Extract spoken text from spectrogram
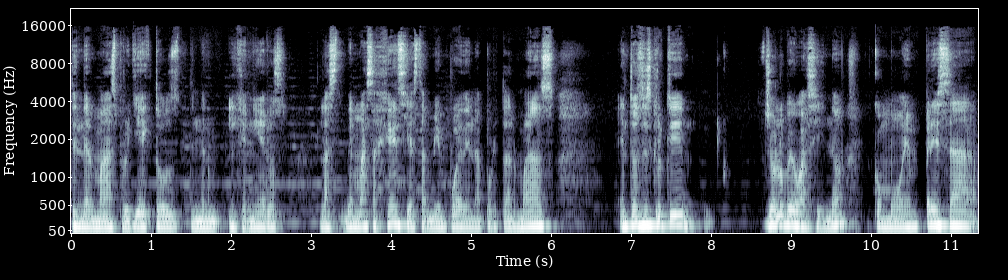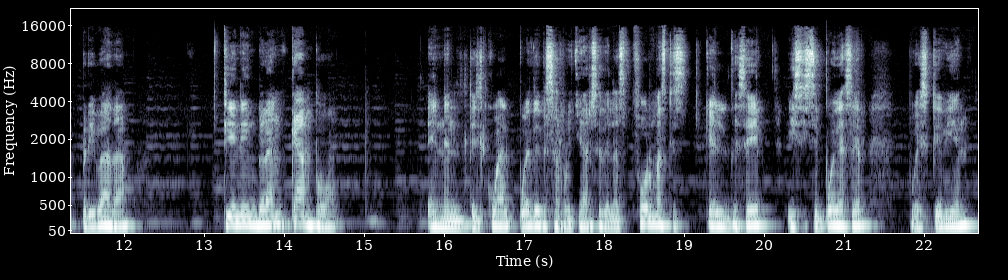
tener más proyectos, tener ingenieros, las demás agencias también pueden aportar más. Entonces creo que yo lo veo así, ¿no? Como empresa privada tiene un gran campo en el del cual puede desarrollarse de las formas que, él desee y si se puede hacer, pues qué bien.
